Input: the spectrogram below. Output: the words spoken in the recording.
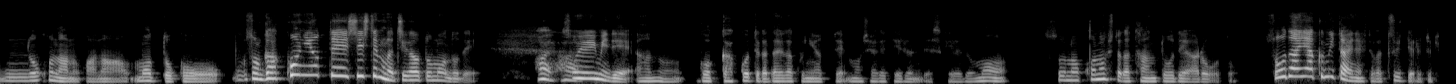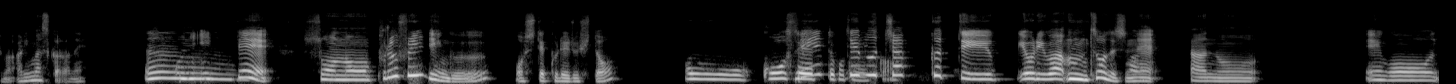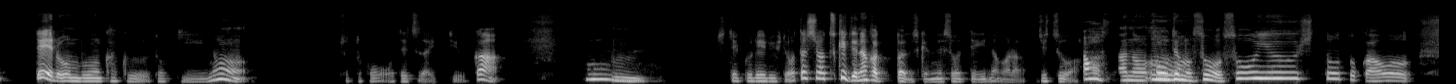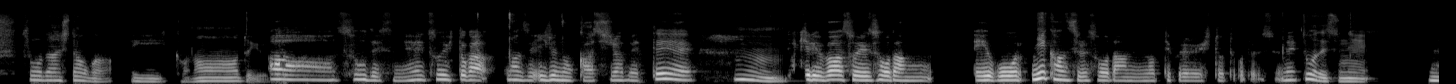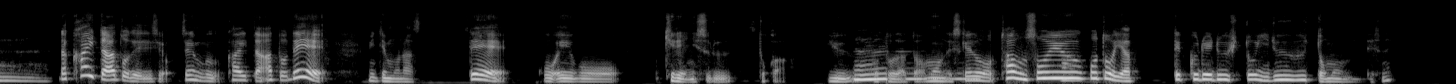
んどこなのかなもっとこう、その学校によってシステムが違うと思うので、はいはい。そういう意味で、あの、ご学校っていうか大学によって申し上げているんですけれども、その、この人が担当であろうと。相談役みたいな人がついてる時もありますからね。こここに行っ、て、その、プルーフリーディングをしてくれる人おー構成ってことテですか？ーブチャックっていうよりは、うん、そうですね。はあの、英語で論文を書く時の、ちょっとこう、お手伝いっていうか、うん。うんしてくれる人。私はつけてなかったんですけどね、そうやって言いながら、実は。あ、あの、そうなんうん、でもそう、そういう人とかを相談した方がいいかなという。あーそうですね。そういう人がまずいるのか調べて、うん。できればそういう相談、英語に関する相談に乗ってくれる人ってことですよね。そうですね。うん。だ書いた後でですよ。全部書いた後で見てもらって、こう、英語をきれいにするとかいうことだとは思うんですけど、多分そういうことをやってくれる人いると思うんですね。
